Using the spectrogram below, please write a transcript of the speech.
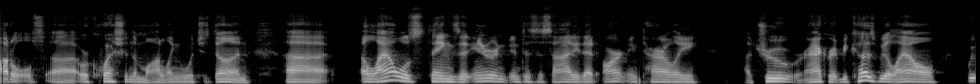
models uh, or question the modeling which is done uh, allows things that enter into society that aren't entirely uh, true or accurate because we allow we,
